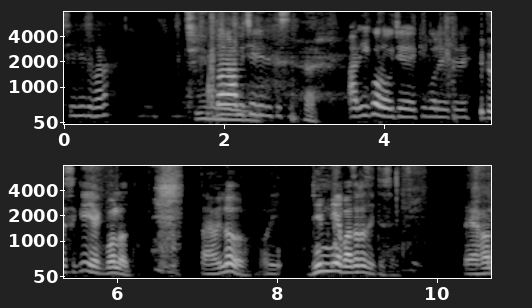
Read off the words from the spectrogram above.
চিনি দেবা না চিনি। আমি চিনি দিতেছি। হ্যাঁ। আর ই করো ওই যে কি বলে এটা রে? কি এক বলদ। তা হইল ওই ডিম নিয়ে বাজারে যাইতেছে। তো এখন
